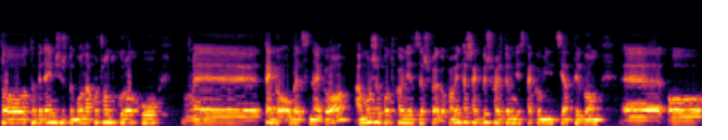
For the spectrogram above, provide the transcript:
to, to wydaje mi się, że to było na początku roku e, tego obecnego, a może pod koniec zeszłego. Pamiętasz, jak wyszłaś do mnie z taką inicjatywą e, o,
